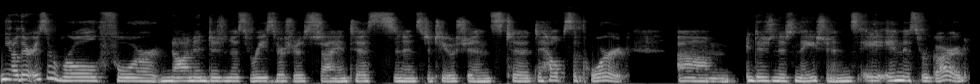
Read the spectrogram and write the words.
you know there is a role for non-indigenous researchers, scientists, and institutions to to help support um, indigenous nations in this regard.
